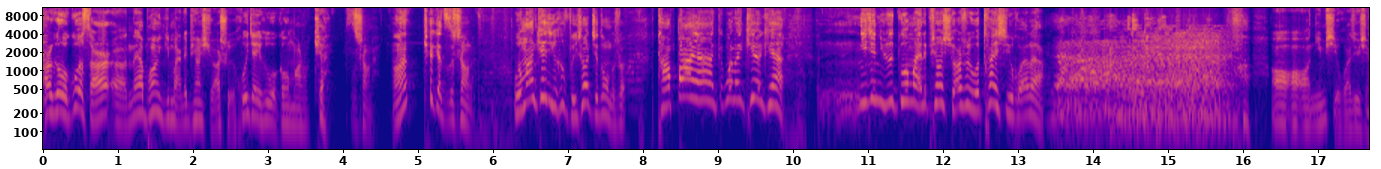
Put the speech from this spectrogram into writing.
二哥，我过生日，呃，男朋友给买了一瓶香水，回家以后我跟我妈说，看字上了，啊，看看字上了。我妈看见以后非常激动的说，他爸呀，给我来看看，你这女的给我买了瓶香水，我太喜欢了。哦哦哦，你们喜欢就行。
